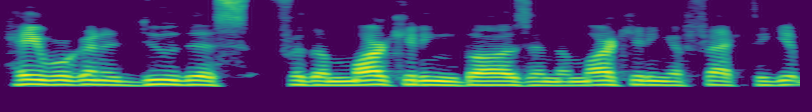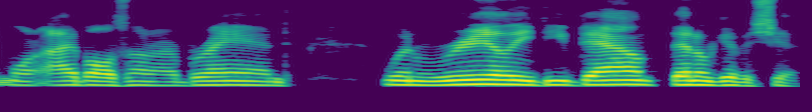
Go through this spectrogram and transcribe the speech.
hey, we're going to do this for the marketing buzz and the marketing effect to get more eyeballs on our brand. When really deep down, they don't give a shit.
